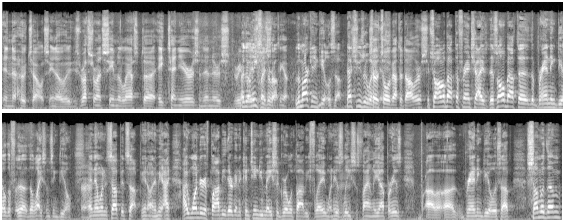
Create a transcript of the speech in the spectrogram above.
in the hotels. You know, these restaurants seem to last uh, eight, ten years, and then there's Or the replaced by leases are up. something else. The marketing deal is up. That's usually what So it it's is. all about the dollars. It's all about the franchise. It's all about the, the branding deal, the, the, the licensing deal. Uh-huh. And then when it's up, it's up. You know what I mean? I, I wonder if Bobby, they're going to continue Mesa Grill with Bobby Flay when his lease is finally up or his uh, uh, branding deal is up. Some of them,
